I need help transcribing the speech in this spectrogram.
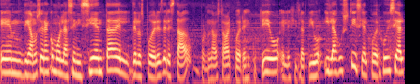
Em, digamos, eran como la cenicienta de los poderes del Estado. Por un lado estaba el poder ejecutivo, el legislativo y la justicia, el poder judicial,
